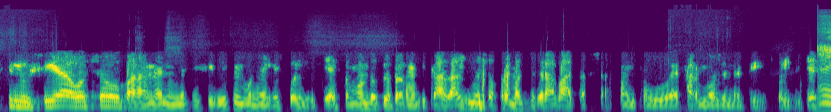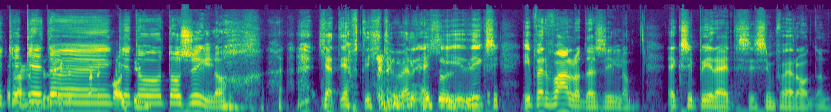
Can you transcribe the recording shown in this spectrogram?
στην ουσία, όσο παραμένουμε στι ίδιες μνημονιακές πολιτικές, το μόνο το οποίο πραγματικά αλλάζουμε είναι το χρώμα της γραβάτας αυτών που εφαρμόζουν τις πολιτικές. Ε, και, και, το, και το, το ζήλο. Γιατί αυτή η κυβέρνηση έχει δείξει υπερβάλλοντα ζήλο εξυπηρέτηση συμφερόντων.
